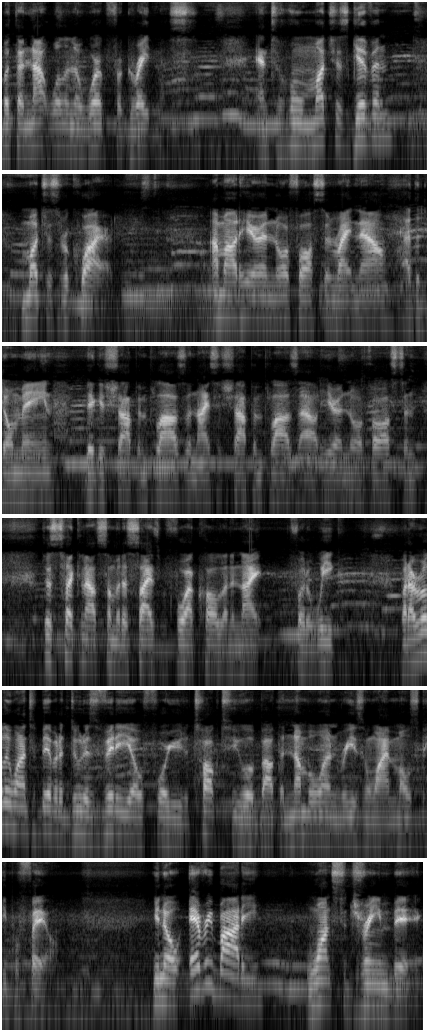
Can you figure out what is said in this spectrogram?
but they're not willing to work for greatness. And to whom much is given, much is required. I'm out here in North Austin right now at the Domain, biggest shopping plaza, nicest shopping plaza out here in North Austin. Just checking out some of the sites before I call it a night for the week. But I really wanted to be able to do this video for you to talk to you about the number one reason why most people fail. You know, everybody wants to dream big.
